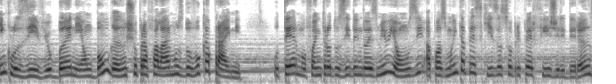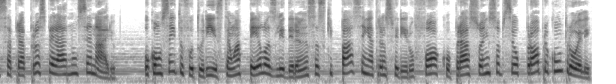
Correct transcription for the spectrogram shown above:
Inclusive, o Bunny é um bom gancho para falarmos do VUCA Prime. O termo foi introduzido em 2011 após muita pesquisa sobre perfis de liderança para prosperar num cenário. O conceito futurista é um apelo às lideranças que passem a transferir o foco para ações sob seu próprio controle,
